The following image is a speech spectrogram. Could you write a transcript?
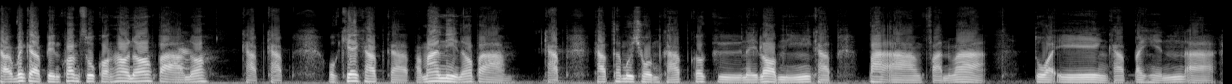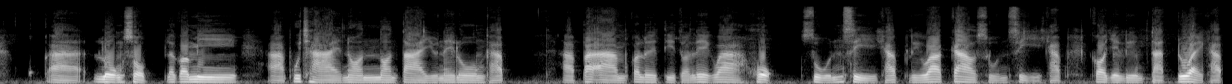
ครับมันก็เป็นความสุขของเฮาเนาะป้าอามเนาะครับครับโอเคครับก็ประมาณนี้เนาะป้าอาม ครับครับท่านผู้ชมครับก็คือในรอบนี้ครับป้าอามฝันว่าตัวเองครับไปเห็นอ่าอ่าโลงศพแล้วก็มีอ่าผู้ชายนอนนอนตายอยู่ในโรงครับอ่าป้าอามก็เลยตีตัวเลขว่า 604ครับหรือว่า 904ครับก็อย่าลืมตัดด้วยครับ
